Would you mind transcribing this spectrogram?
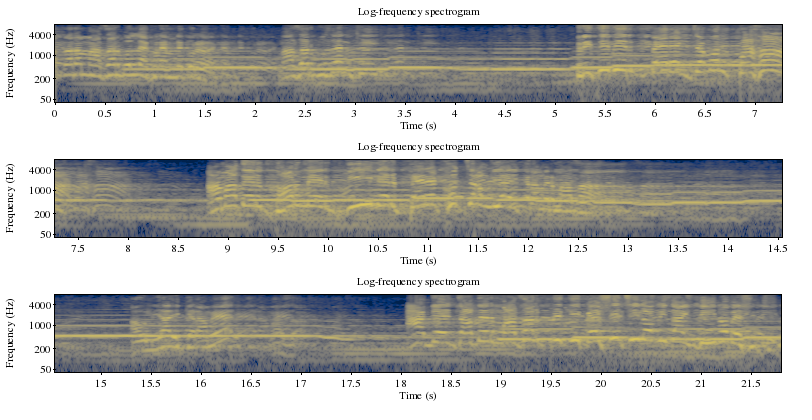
আপনারা মাজার বললে এখন এমনি করে রাখেন। মাজার বুঝেন কি? পৃথিবীর পেরেক যেমন পাহাড়, আমাদের ধর্মের, দিনের পেরেক হচ্ছে আউলিয়া ইকরামের মাজার। আউলিয়া ইকরামের আগে যাদের মাজার প্রীতি বেশি ছিল, বিদায় দিনও বেশি ছিল।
